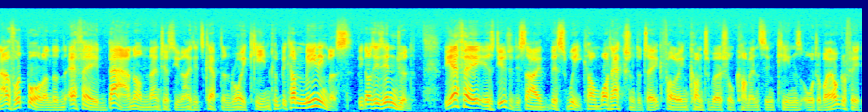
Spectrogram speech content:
Now football and an FA ban on Manchester United's captain Roy Keane could become meaningless because he's injured. The FA is due to decide this week on what action to take following controversial comments in Keane's autobiography.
